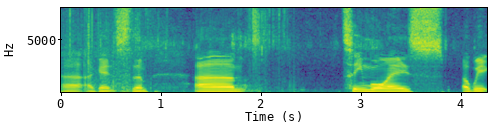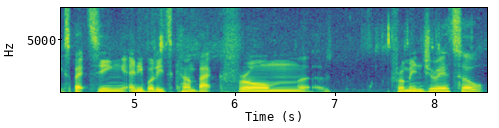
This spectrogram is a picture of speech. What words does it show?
uh, against them. Um, team wise, are we expecting anybody to come back from from injury at all?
